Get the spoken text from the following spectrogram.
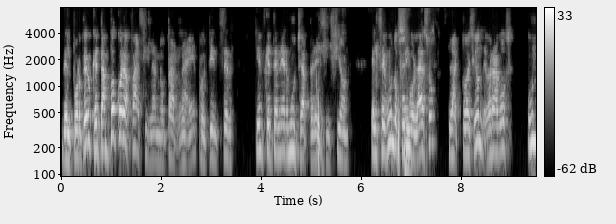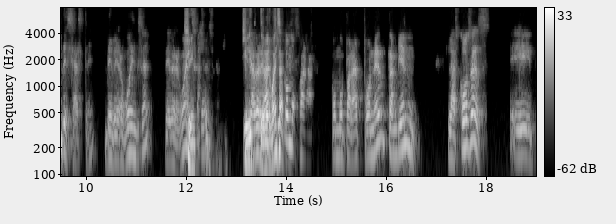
del portero, que tampoco era fácil anotarla, ¿eh? porque tienes que, ser, tienes que tener mucha precisión. El segundo fue un golazo, la actuación de Bravos, un desastre, de vergüenza, de vergüenza. y la verdad, de vergüenza. como, para, como para poner también las cosas eh,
